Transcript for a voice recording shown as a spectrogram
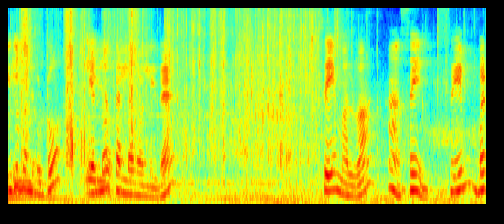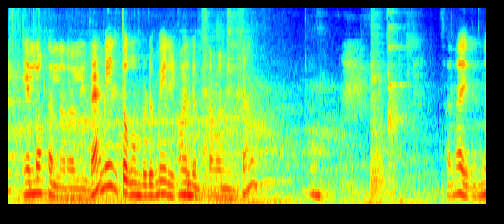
ಇದು ಬಂದ್ಬಿಟ್ಟು ಯೆಲ್ಲೋ ಕಲರಲ್ಲಿದೆ ಸೇಮ್ ಅಲ್ವಾ? ಹಾಂ ಸೇಮ್ ಸೇಮ್ ಬಟ್ ಯೆಲ್ಲೋ ಕಲರಲ್ಲಿದೆ ಮೇಲ್ ತಗೊಂಡ್ಬಿಡು ಮೇಲ್ ಒಂದು ನಿಮಿಷ ಒಂದು ನಿಮಿಷ. ಸಲ ಇದನ್ನ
